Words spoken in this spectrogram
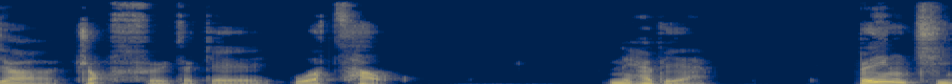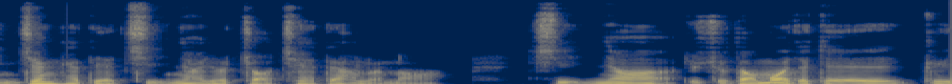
要中非这个我操，你还的，不用竞争还的，只要有找接待了呢。Chỉ nhỏ chủ chủ tàu mua cho cái cái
